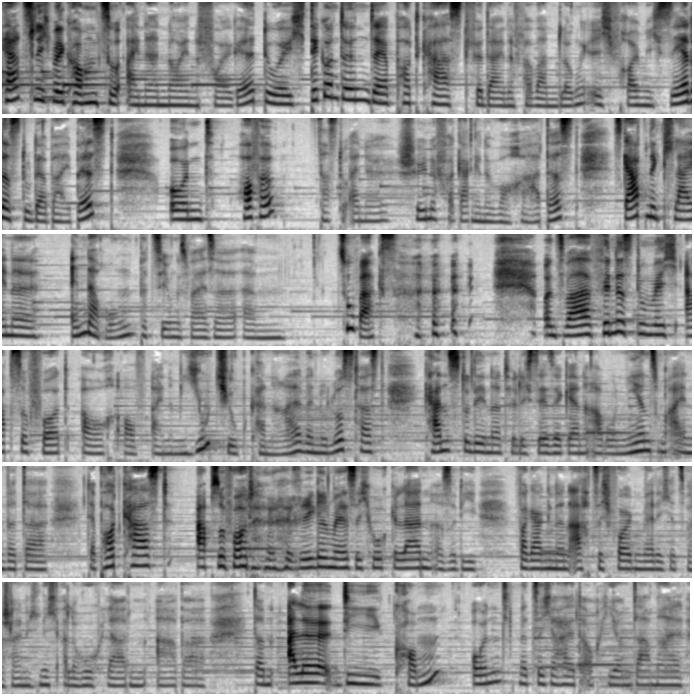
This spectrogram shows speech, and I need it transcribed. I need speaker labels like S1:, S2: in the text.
S1: Herzlich willkommen zu einer neuen Folge durch Dick und Dünn, der Podcast für deine Verwandlung. Ich freue mich sehr, dass du dabei bist und hoffe, dass du eine schöne vergangene Woche hattest. Es gab eine kleine Änderung bzw. Ähm, Zuwachs. Und zwar findest du mich ab sofort auch auf einem YouTube-Kanal. Wenn du Lust hast, kannst du den natürlich sehr, sehr gerne abonnieren. Zum einen wird da der Podcast ab sofort regelmäßig hochgeladen. Also die vergangenen 80 Folgen werde ich jetzt wahrscheinlich nicht alle hochladen, aber dann alle, die kommen und mit Sicherheit auch hier und da mal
